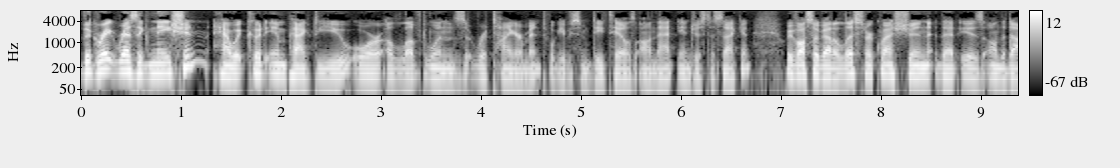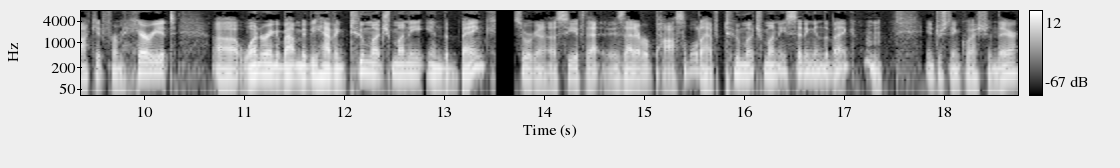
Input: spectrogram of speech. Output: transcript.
the great resignation, how it could impact you or a loved one's retirement. We'll give you some details on that in just a second. We've also got a listener question that is on the docket from Harriet, uh, wondering about maybe having too much money in the bank. So we're going to see if that is that ever possible to have too much money sitting in the bank. Hmm, interesting question there.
